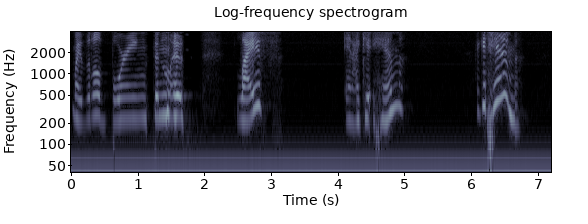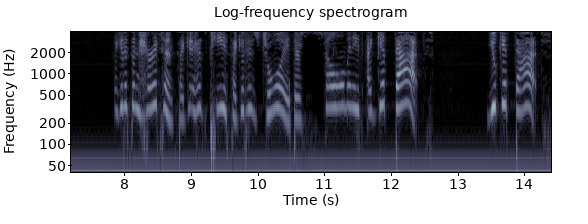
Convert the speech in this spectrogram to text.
my little boring, sinless life, and I get Him. I get Him. I get His inheritance. I get His peace. I get His joy. There's so many. I get that. You get that.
